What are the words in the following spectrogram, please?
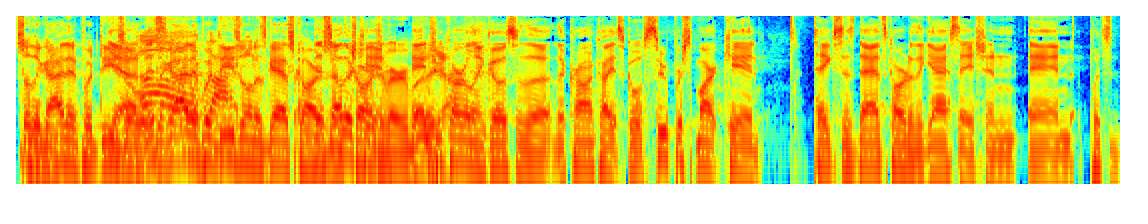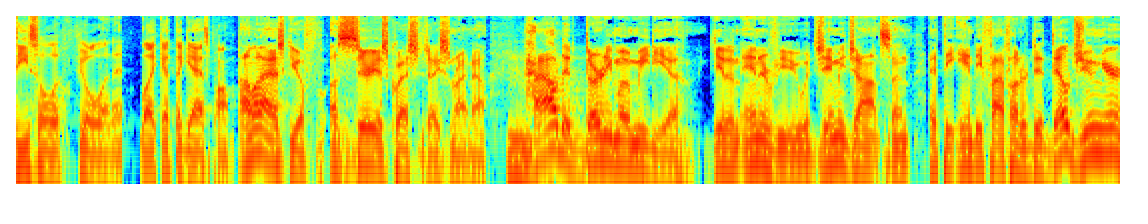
So the guy that put diesel, Yeah, the this- guy that put Oh, diesel in his gas car this is in other charge kid, of everybody. Andrew Yeah. Carlin goes to the the Cronkite school. Super smart kid. Takes his dad's car to the gas station and puts diesel fuel in it, like at the gas pump. I'm going to ask you a serious question, Jason, right now. Mm-hmm. How did Dirty Mo Media get an interview with Jimmie Johnson at the Indy 500? Did Dale Jr.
